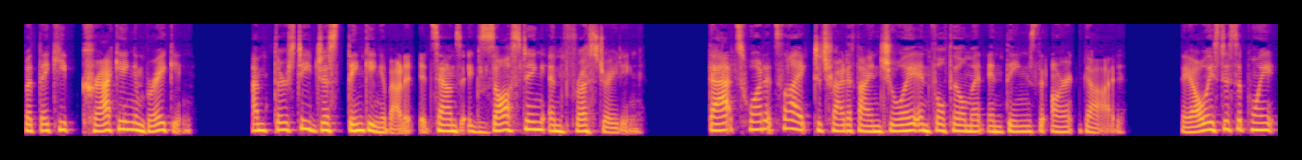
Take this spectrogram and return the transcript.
but they keep cracking and breaking. I'm thirsty just thinking about it. It sounds exhausting and frustrating. That's what it's like to try to find joy and fulfillment in things that aren't God. They always disappoint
